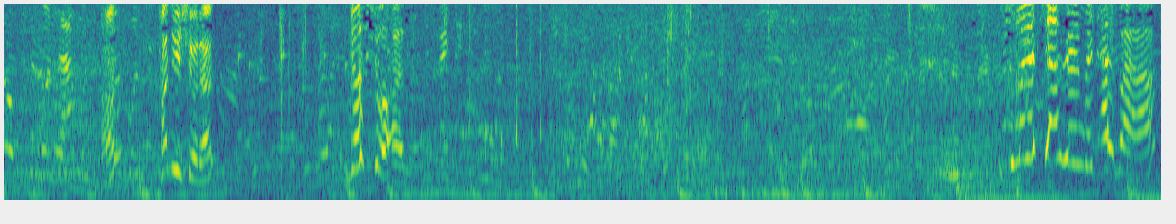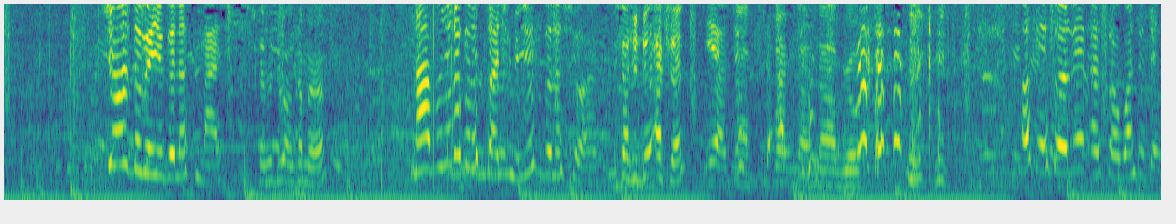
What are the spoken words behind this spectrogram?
Huh? How do you show that? Just show us. So many champion with Alpha. Show us the way you're gonna smash. Can we do it on camera? Nah, but you're not gonna touch me. You're just gonna show us. You should do action? Yeah, Nah, the fuck nah, action. nah, bro. Okay, so rate us from one to ten.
